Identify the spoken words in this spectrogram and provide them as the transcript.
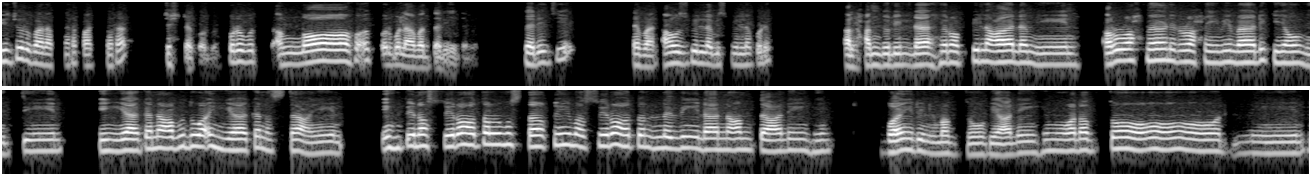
বিজোড় বার আপনারা পাঠ করার চেষ্টা করবেন। পরবর্তী আল্লাহু আকবার বলে আবার দাঁড়িয়ে যাবেন। দাঁড়িয়ে যেয়ে এবার আউযুবিল্লাহ বিসমিল্লাহ পড়ে আলহামদুলিল্লাহি রাব্বিল আলামিন আর রহমানির রহিম মালিকি ইয়াউমিদ্দিন ইয়াকা না'বুদু ওয়া ইয়াকা নাস্তাঈন اهدنا الصراط المستقيم صراط الذين أنعمت عليهم غير المغضوب عليهم ولا الضالين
